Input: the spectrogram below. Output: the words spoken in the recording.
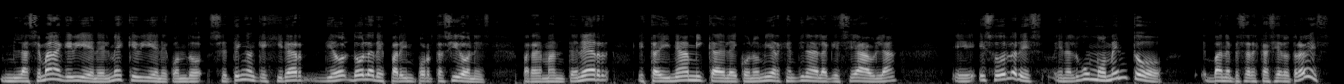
la semana que viene, el mes que viene, cuando se tengan que girar dólares para importaciones, para mantener esta dinámica de la economía argentina de la que se habla, eh, esos dólares en algún momento van a empezar a escasear otra vez.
